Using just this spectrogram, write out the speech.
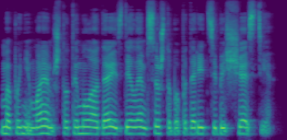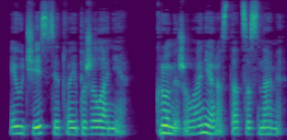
Мы понимаем, что ты молода и сделаем все, чтобы подарить тебе счастье и учесть все твои пожелания, кроме желания расстаться с нами.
